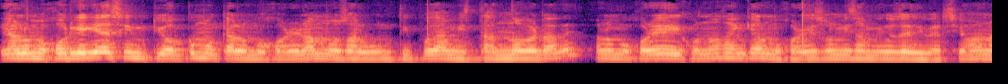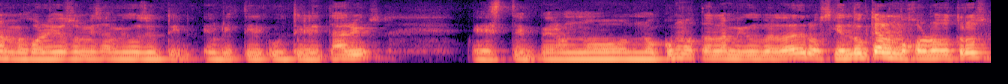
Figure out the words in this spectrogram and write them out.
Y a lo mejor ella sintió como que a lo mejor éramos algún tipo de amistad no verdadera. A lo mejor ella dijo, no, saben que a lo mejor ellos son mis amigos de diversión, a lo mejor ellos son mis amigos utilitarios, este, pero no, no como tal amigos verdaderos. Siendo que a lo mejor nosotros,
